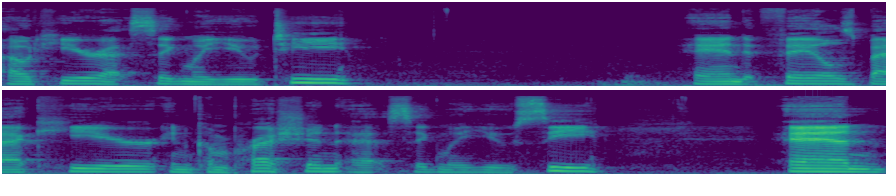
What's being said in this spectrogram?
out here at sigma ut, and it fails back here in compression at sigma uc. And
